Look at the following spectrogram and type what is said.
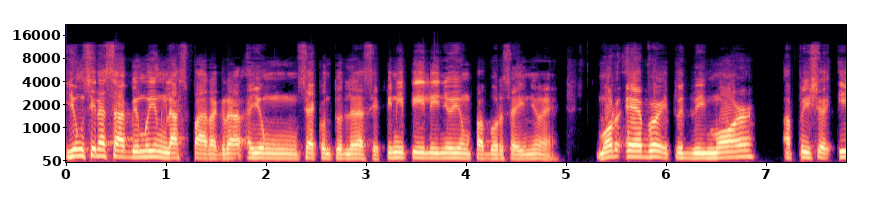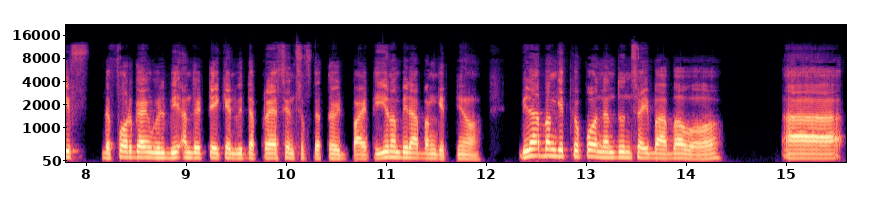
yung sinasabi mo yung last paragraph, ay yung second to last, eh, pinipili nyo yung pabor sa inyo eh. Moreover, it would be more appreciate if the foregoing will be undertaken with the presence of the third party. Yun ang binabanggit nyo. Binabanggit ko po nandun sa ibabaw, oh. Ah,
